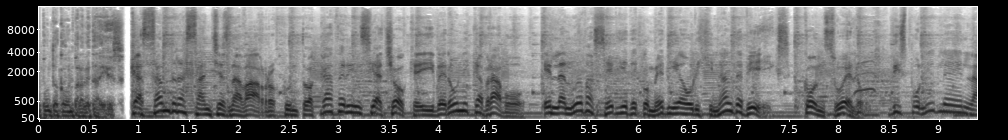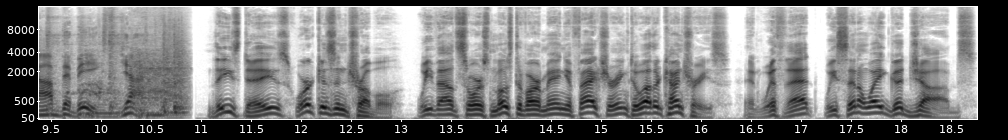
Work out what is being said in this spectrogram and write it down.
boostmobile.com para detalles. Cassandra Sánchez Navarro junto a Catherine Siachoque y Verónica Bravo en la nueva serie de comedia original de VIX, Consuelo, disponible en la app de VIX ya. These days, work is in trouble. We've outsourced most of our manufacturing to other countries. And with that, we sent away good jobs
